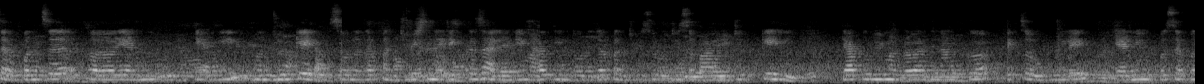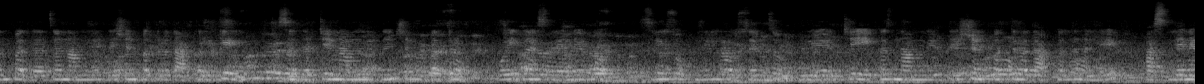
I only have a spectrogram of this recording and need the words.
सरपंच यांनी यांनी मंजूर केला. दोन हजार पंचवीसने रिक्त झाल्याने मला तीन दोन हजार पंचवीस आयोजित केली. त्यापूर्वी मंगळवार दिनांक चौगुले यांनी उपसरपंच पदाचं नामनिर्देशन पत्र दाखल केले. सदरचे नामनिर्देशन पत्र वैध असल्याने व श्री स्वप्नील रावसाहेब चौगुले यांचे एकच नामनिर्देशन पत्र दाखल झाले असल्याने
